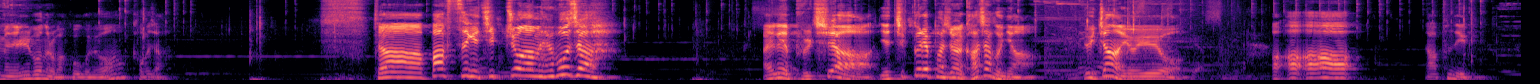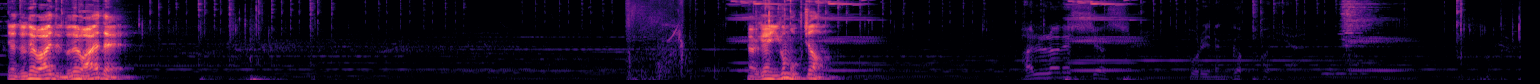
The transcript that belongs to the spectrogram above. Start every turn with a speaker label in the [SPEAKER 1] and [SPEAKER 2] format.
[SPEAKER 1] 그러면 1번으로 바꾸고요. 가보자. 자 빡세게 집중 한번 해보자. 아니 그냥 불치야. 예측 그래프 하지 말고 가자 그냥. 여기 있잖아 여기 요 아 아 아아. 아, 아 픈데 이거 야 너네 와야 돼 너네 와야 돼. 야, 그냥 이거 먹자.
